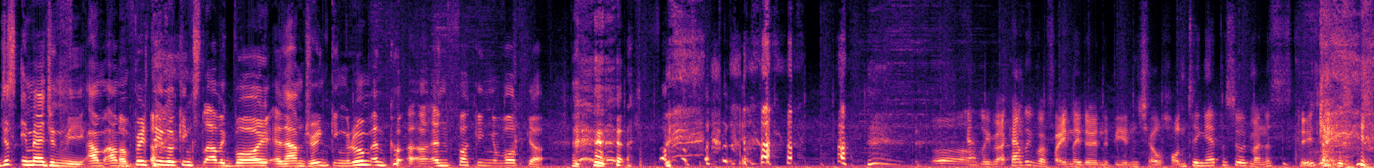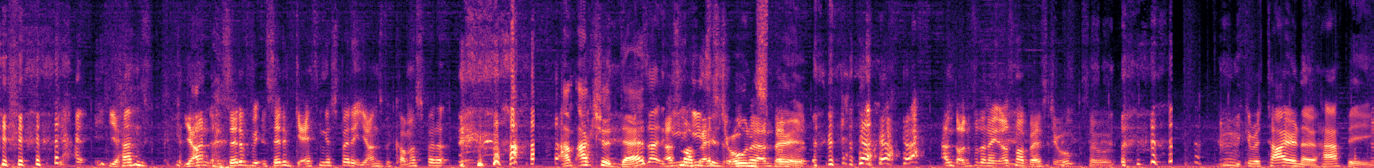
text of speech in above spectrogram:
Just imagine me. I'm I'm a pretty looking Slavic boy, and I'm drinking rum and co- uh, and fucking vodka. I can't believe it. I can't believe we're finally doing the beer and chill haunting episode, man. This is crazy. Jan, Jan, instead of instead of getting a spirit, Jan's become a spirit. I'm actually dead. That- That's he- my he's best his joke. own but I'm done spirit. for- I'm done for the night. That's my best joke. So You can retire now, happy.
